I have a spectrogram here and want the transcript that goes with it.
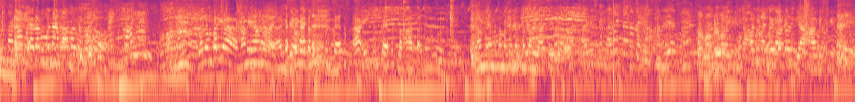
Ano, pera mo na kama sa dulo. Walang barya. Mamaya na naman. Kasi nasa 15 pesos, ah, 18 pesos lang ata daw Mamaya na lang maghanap ng panglasit. Ayos na Tama pera. Ya, hagis kita eh.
